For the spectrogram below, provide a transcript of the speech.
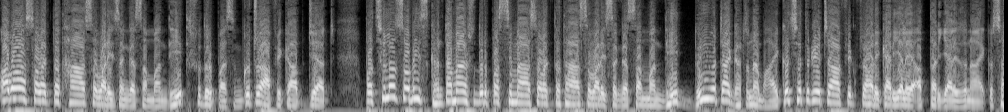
अब सड़क तथा सवारीसँग सम्बन्धित सुदूरपश्चिमको ट्राफिक अपडेट। पछिल्लो चौबिस घण्टामा सुदूरपश्चिममा सड़क तथा सवारीसँग सम्बन्धित दुईवटा घटना भएको क्षेत्रीय ट्राफिक प्रहरी कार्यालय अत्तरियाले जनाएको छ।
